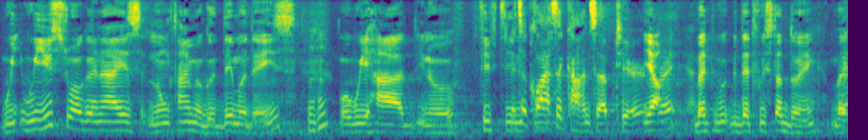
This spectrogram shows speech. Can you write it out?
We, we used to organize a long time ago demo days where we had you know 15. it's a classic concept here, Yeah, right? but we, that we stopped doing. But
